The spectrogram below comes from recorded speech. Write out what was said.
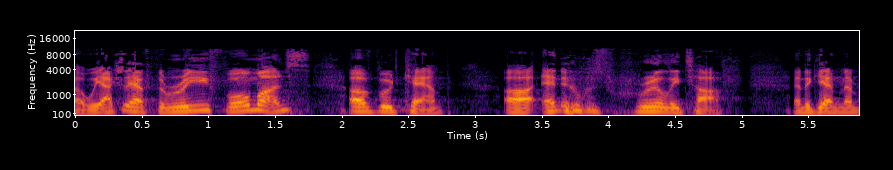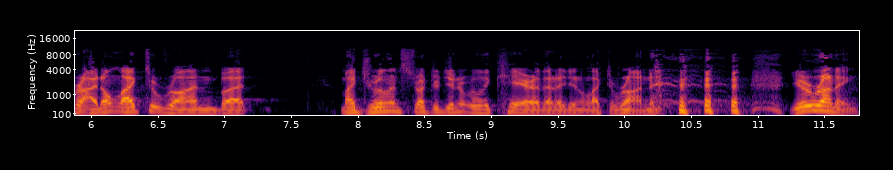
Uh, we actually have three full months of boot camp, and it was really tough. And again, remember, I don't like to run, but my drill instructor didn't really care that I didn't like to run. You're running.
